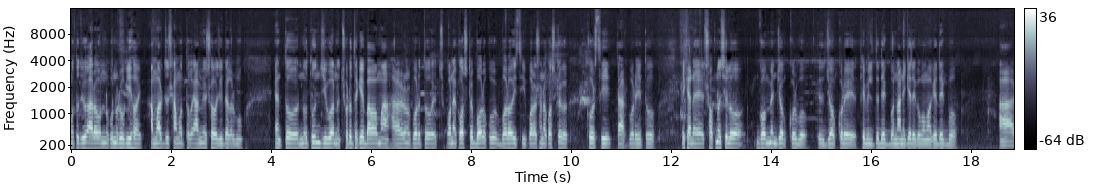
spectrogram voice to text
মতো যদি আরও অন্য কোনো রোগী হয়, আমার যে সামর্থ্য হয়, আমিও সহযোগিতা করব। তো নতুন জীবন, ছোট থেকে বাবা মা হারানোর পরে তো অনেক কষ্ট, বড় বড় হয়েছি, পড়াশোনা কষ্ট করছি। তারপরে তো এখানে স্বপ্ন ছিল গভর্নমেন্ট জব করব, কিন্তু জব করে ফ্যামিলিতে দেখব, নানিকে দেখব, মামাকে দেখব, আর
